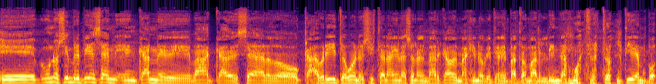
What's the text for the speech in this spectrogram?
Eh, uno siempre piensa en, carne de vaca, de cerdo, cabrito. Bueno, si están ahí en la zona del mercado, imagino que tenés para tomar lindas muestras todo el tiempo.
